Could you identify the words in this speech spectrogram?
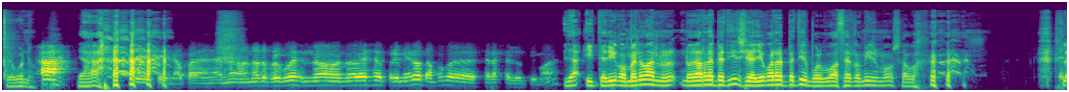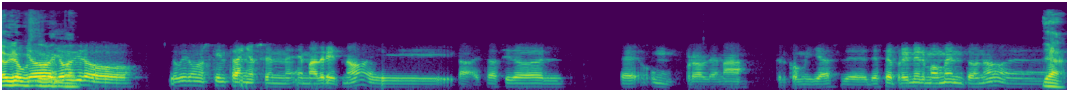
pero bueno. Ah, ya. Sí, sí, no, no, no, te preocupes, no, no eres el primero, tampoco serás el último. ¿eh? Ya, y te digo, menos mal, no, no voy a repetir, si la llego a repetir, vuelvo a hacer lo mismo. O sea, lo hubiera yo, yo, me yo unos 15 años en, en Madrid, ¿no? Y claro, eso ha sido el, eh, un problema, entre comillas, de, de, este primer momento, ¿no? Eh, ya.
